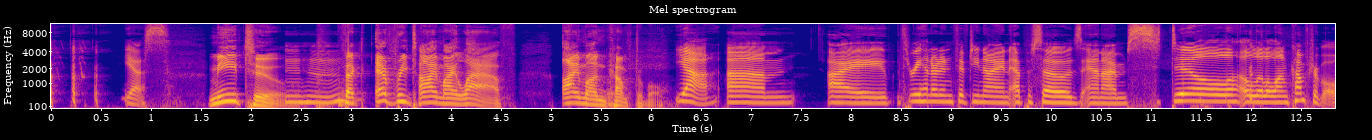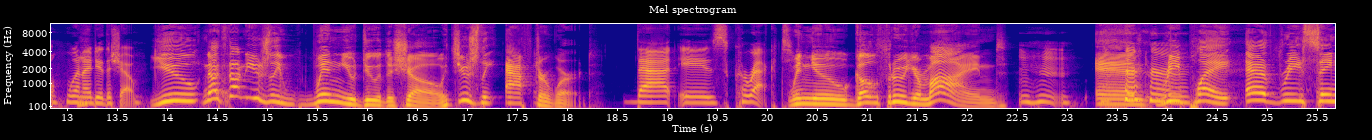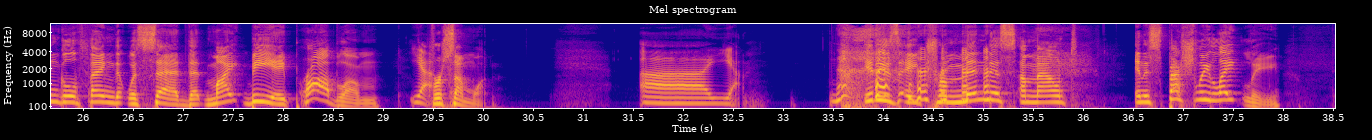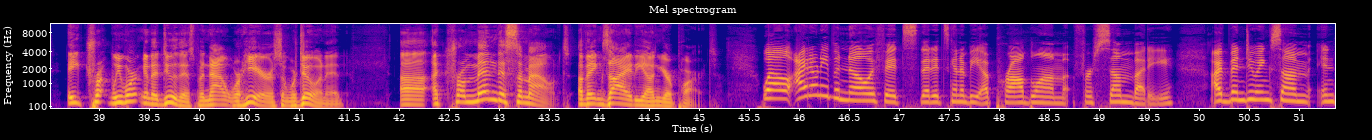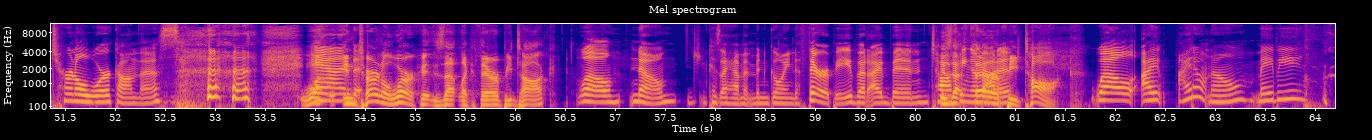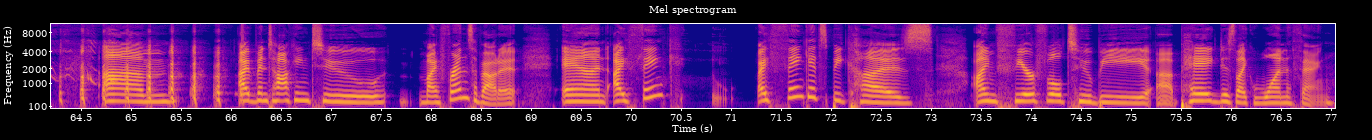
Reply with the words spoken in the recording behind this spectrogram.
yes. me too. Mm-hmm. In fact, every time I laugh, I'm uncomfortable. Yeah. Um. I 359 episodes, and I'm still a little uncomfortable when I do the show. You no, it's not usually when you do the show. It's usually afterward. That is correct. When you go through your mind Mm-hmm. and replay every single thing that was said that might be a problem Yeah. for someone. uh. Yeah. It is a tremendous amount, and especially lately, a tr- we weren't going to do this, but now we're here, so we're doing it. Uh, a tremendous amount of anxiety on your part. Well, I don't even know if it's that it's going to be a problem for somebody. I've been doing some internal work on this. What And- internal work is that like therapy talk? well, no, because I haven't been going to therapy, but I've been Is that talking about therapy it. talk? Well, I I don't know, maybe. um I've been talking to my friends about it and I think I think it's because I'm fearful to be uh, pegged is like one thing.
